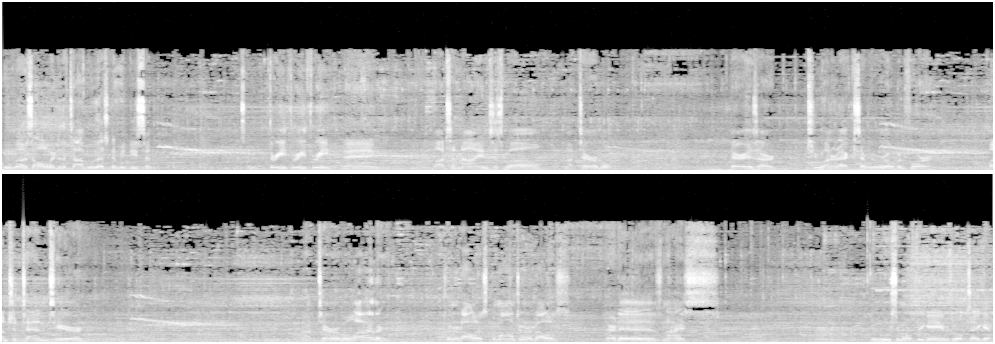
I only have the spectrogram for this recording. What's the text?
Pumas all the way to the top. Ooh, that's gonna be decent. Gonna be three, three, three. Dang. Lots of nines as well. Not terrible. There is our 200X that we were open for. Bunch of 10s here. Not terrible either. $200. Come on, $200. There it is. Nice. Ooh, some more free games. We'll take it.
